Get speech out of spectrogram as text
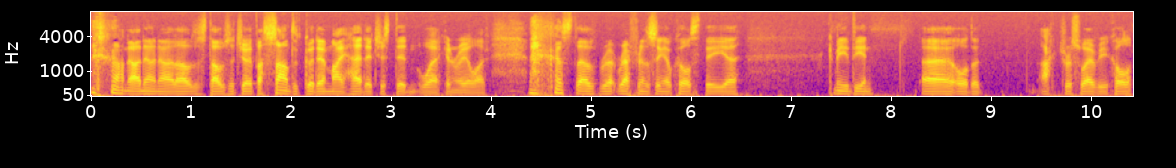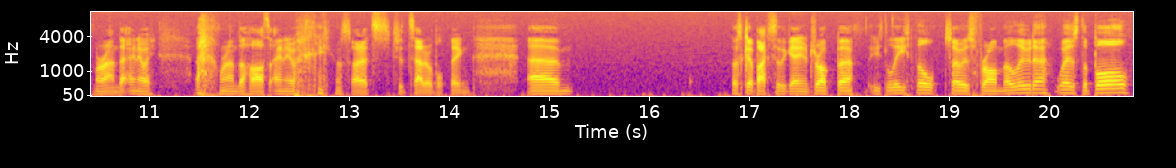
no, no, no, that was that was a joke. That sounded good in my head. It just didn't work in real life. that was re referencing, of course, the uh, comedian uh, or the actress, whatever you call it, Miranda. Anyway, Miranda Hart. Anyway, I'm sorry, it's such a terrible thing. Um, Let's get back to the game. Drogba, he's lethal. So is from Malouda. Where's the ball?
